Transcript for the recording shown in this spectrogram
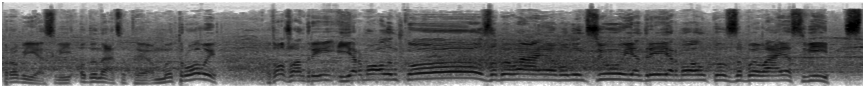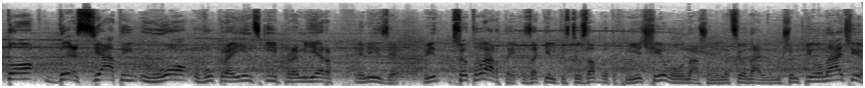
проб'є свій 11-метровий. Отож, Андрій Ярмоленко забиває Волинцю. І Андрій Ярмоленко забиває свій 110-й гол в українській прем'єр-лізі. Він четвертий за кількістю забитих м'ячів у нашому національному чемпіонаті.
